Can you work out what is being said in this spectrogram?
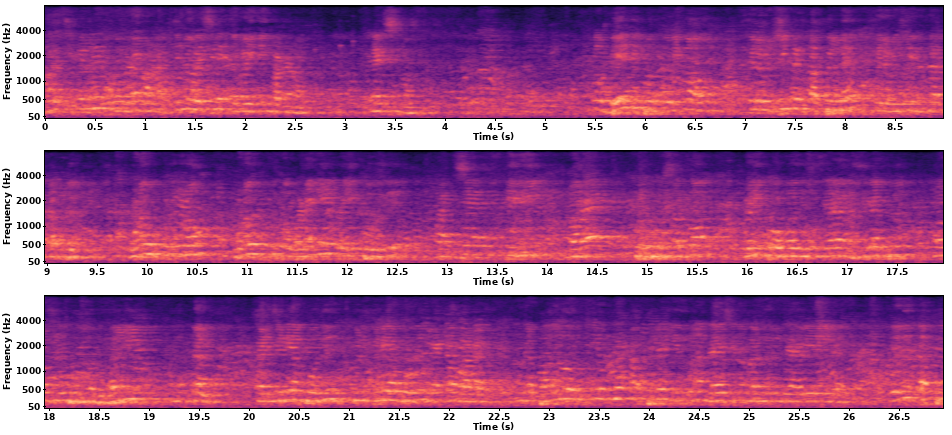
மலச்சிக்கல்னு நம்ம விட வேண்டாம் சின்ன வயசுலேயே இந்த வைத்தியம் பண்ணணும். நெக்ஸ்ட் இப்போ பேதி பொறுத்த வரைக்கும் சில விஷயங்கள் தப்பு இல்லை சில விஷயம் தான் தப்பு. உணவு கொடுக்கணும். உணவு கொடுத்த உடனே வெளியே போகுது பச்சை திரி நொரை குறுக்கு சத்தம். வெளியே போகும்போது சில- சிறப்பு மோசடி போகும்போது வலி முட்டல். சரிசரியா போகுது குளிக்குறியா போகுது வேட்ட இந்த பதினோரு விஷயம் தான் தப்பு இதுதான் இதுக்கெல்லாம் தேசிய மருந்து தேவையே இல்லை. எது தப்பு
